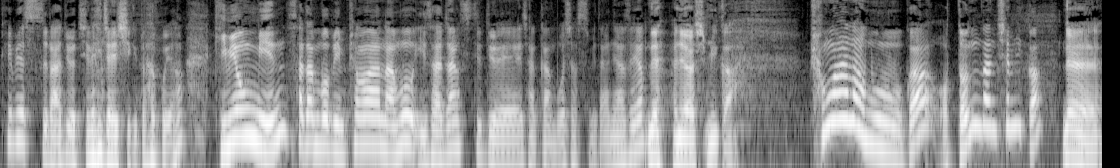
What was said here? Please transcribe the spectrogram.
KBS 라디오 진행자이시기도 하고요. 김용민 사단법인 평화나무 이사장 스튜디오에 잠깐 모셨습니다. 안녕하세요. 네, 안녕하십니까. 평화나무가 어떤 단체입니까? 네,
